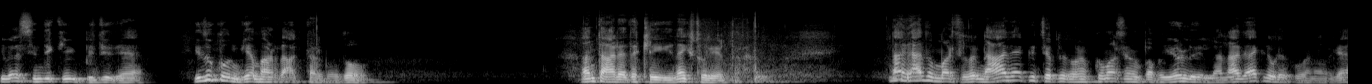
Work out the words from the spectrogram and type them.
ಇವೆಲ್ಲ ಸಿಂಧಿ ಕಿವಿ ಬಿದ್ದಿದೆ. ಇದಕ್ಕೂ ಒಂದು ಗೇಮ್ ಆಡ್ದ ಆಗ್ತಾ ಇರ್ಬೋದು. ಅಂತ ಆಡ್ಯದ ಕ್ಲೀನಾಗಿ ಸ್ಟೋರಿ ಹೇಳ್ತಾರೆ. ನಾವು ಯಾವುದು ಮಾಡಿಸಿಲ್ಲ. ನಾವ್ಯಾಕೆ ಚಪ್ಪಲಿ ಕುಮಾರಸ್ವಾಮಿ ಪಾಪ ಹೇಳು ಇಲ್ಲ. ನಾವು ಯಾಕೆ ಹೊಡೆಯಕ್ಕೆ ಹೋಗೋಣ ಅವ್ರಿಗೆ?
